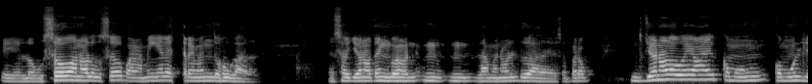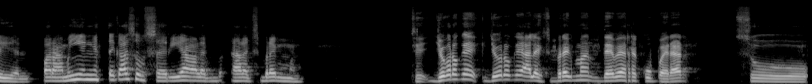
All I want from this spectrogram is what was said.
lo usó o no lo usó, para mí él es tremendo jugador. Eso yo no tengo la menor duda de eso, pero yo no lo veo a él como un, como un líder. Para mí en este caso sería Alex, Alex Bregman. Sí, yo creo que yo creo que Alex Bregman debe recuperar su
